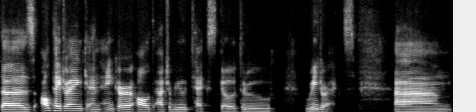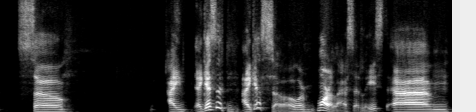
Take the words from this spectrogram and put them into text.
Does all PageRank and anchor alt attribute text go through redirects? Um, so I, I guess it, I guess so, or more or less at least. Um,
